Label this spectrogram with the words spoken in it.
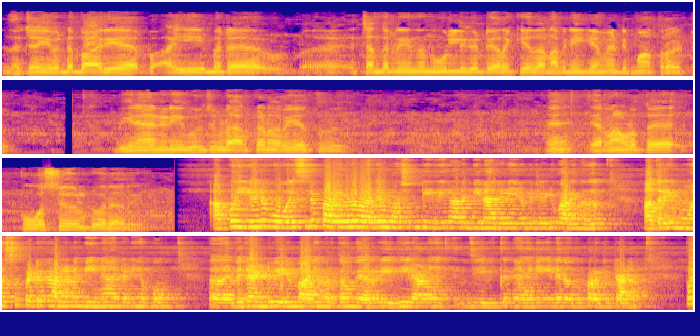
എന്നുവെച്ചാൽ ഇവന്റെ ഭാര്യയെ ഈ മറ്റേ ചന്ദ്രനിൽ നിന്ന് നൂലിൽ കെട്ടി ഇറക്കിയതാണ് അഭിനയിക്കാൻ വേണ്ടി മാത്രമായിട്ട്. ബീന കുറിച്ച് ഇവിടെ ആർക്കാണ് അറിയാത്തത്? ഏഹ് എറണാകുളത്തെ പോസ്റ്റുകൾക്ക് വരെ അറിയാം. അപ്പൊ ഈ ഒരു വോയിസിൽ പറയുന്നത് വളരെ മോശം രീതിയിലാണ് ബീന ആന്റണിയെ പറ്റിയിട്ട് പറയുന്നത്. അത്രയും മോശപ്പെട്ട ഒരാളാണ് ബീന ആന്റണി. അപ്പോൾ ഇവർ രണ്ടുപേരും ഭാര്യ ഭർത്താവും വേറെ രീതിയിലാണ് ജീവിക്കുന്നത്. അങ്ങനെ ഇങ്ങനെ എന്നൊക്കെ പറഞ്ഞിട്ടാണ്. അപ്പൊ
